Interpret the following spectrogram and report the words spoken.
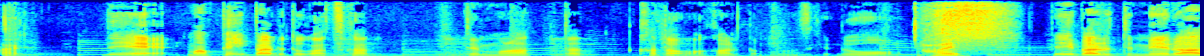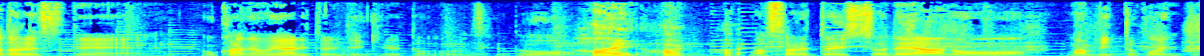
はい。で、まあ、ペイパルとか使ってもらった方はわかると思うんですけど、はいペイパルってメールアドレスでお金をやり取りできると思うんですけど、はいはいはい。まあ、それと一緒で、あの、まあ、ビットコインとか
